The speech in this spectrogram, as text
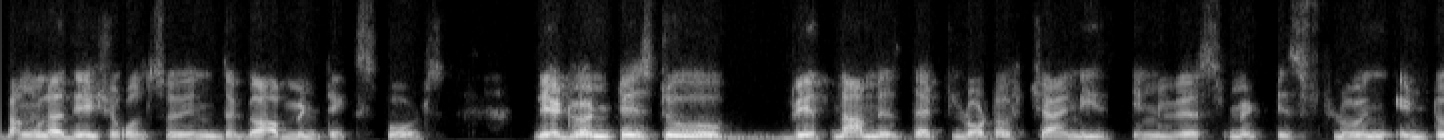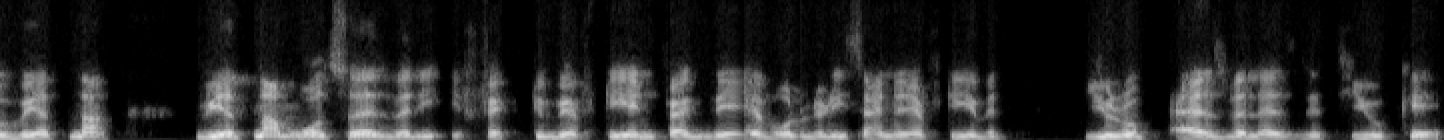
Bangladesh also in the government exports. The advantage to Vietnam is that a lot of Chinese investment is flowing into Vietnam. Vietnam also has very effective FTA. In fact, they have already signed an FTA with Europe as well as with UK.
